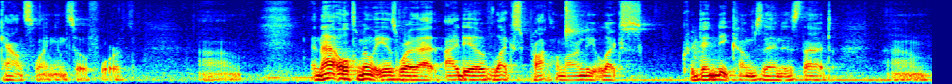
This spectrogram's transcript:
counseling, and so forth. Um, and that ultimately is where that idea of lex proclamandi, lex credendi comes in, is that um,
